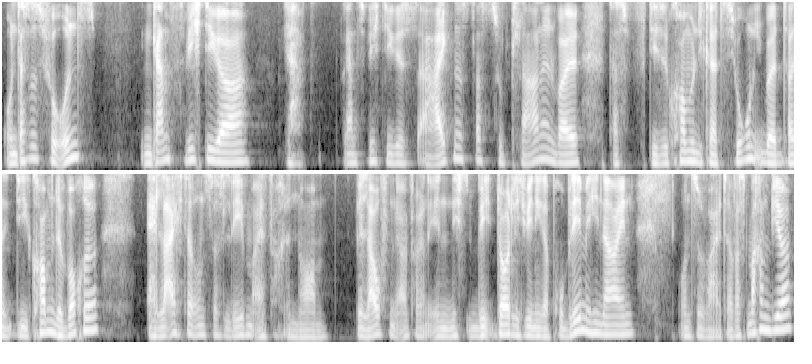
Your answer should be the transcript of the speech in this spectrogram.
Und das ist für uns ein ganz wichtiger, ja, ganz wichtiges Ereignis, das zu planen, weil das, diese Kommunikation über die kommende Woche erleichtert uns das Leben einfach enorm. Wir laufen einfach in nicht, deutlich weniger Probleme hinein und so weiter. Was machen wir?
